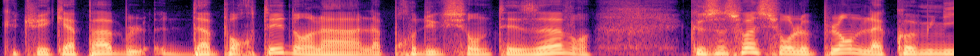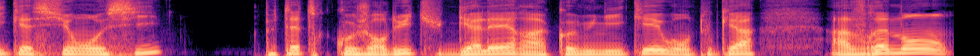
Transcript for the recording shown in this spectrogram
que tu es capable d'apporter dans la, la, production de tes œuvres, que ce soit sur le plan de la communication aussi, Peut-être qu'aujourd'hui tu galères à communiquer ou en tout cas à vraiment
